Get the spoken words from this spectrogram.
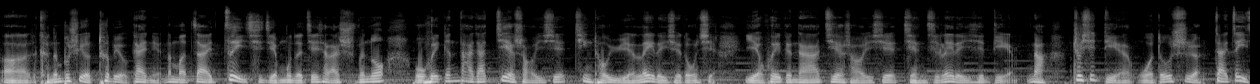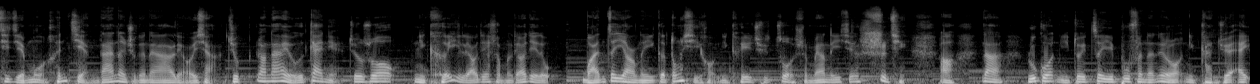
呃可能不是有特别有概念。那么在这一期节目的接下来十分钟，我会跟大家介绍一些镜头语言类的一些东西，也会跟大家介绍一些剪辑类的一些点。那这些点我都是在这一期节目很简单的去跟大家聊一下，就让大家有个概念，就是说你可以了解什么，了解完这样的一个东西以后。你可以去做什么样的一些事情啊？那如果你对这一部分的内容你感觉哎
